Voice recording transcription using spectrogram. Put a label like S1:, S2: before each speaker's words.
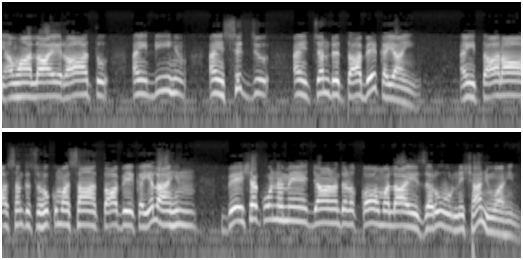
S1: اوهان لاءِ رات ۽ ڏينهن ۽ سج ۽ چنڊ تابي ڪيائي. ۽ تارا سندس حڪم سان تابي ڪيل آهن. بيشڪ ان ۾ ڄاڻندڙ قوم لاءِ ضرور نشانيون آهن.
